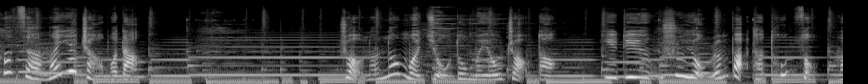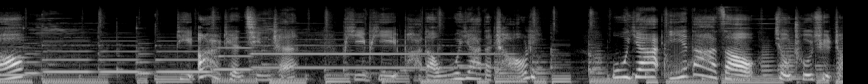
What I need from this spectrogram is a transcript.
可怎么也找不到。找了那么久都没有找到，一定是有人把它偷走了。第二天清晨，皮皮爬到乌鸦的巢里，乌鸦一大早就出去找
